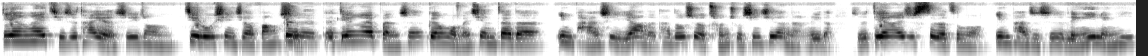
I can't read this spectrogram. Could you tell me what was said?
DNA 其实它也是一种记录信息的方式。对对对 DNA 本身跟我们现在的硬盘是一样的，它都是有存储信息的能力的。只是 DNA 是四个字母，硬盘只是零一零一。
